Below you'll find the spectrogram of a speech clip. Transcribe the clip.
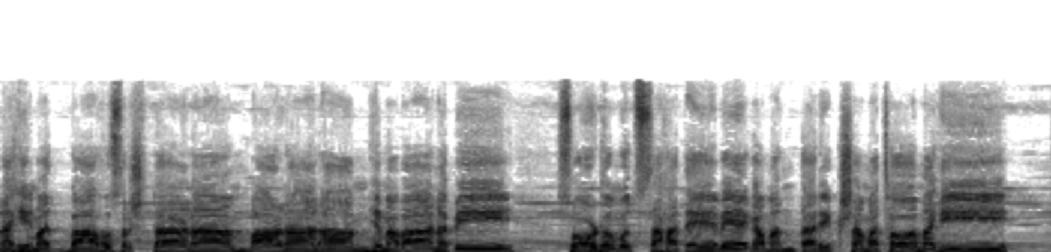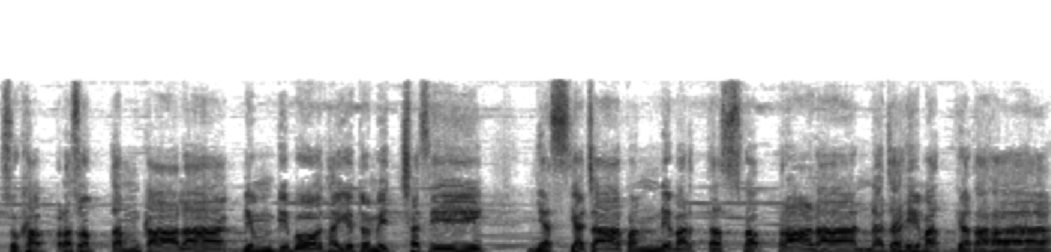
न हि मद्बाहुसृष्टाणाम् बाणानाम् हिमवानपि। सोढुमुत्सहते वेगमन्तरिक्षमथो मही। सुखप्रसुप्तम् कालाग्निम् विबोधयितुमिच्छसि। न्यस्य चापम् निवर्तस्व प्राणान्न जहि मद्गतः।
